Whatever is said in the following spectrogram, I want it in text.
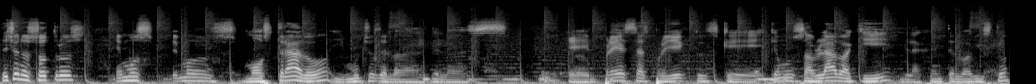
de hecho nosotros hemos, hemos mostrado y muchos de, la- de las eh, empresas, proyectos que, hemos hablado aquí y la gente lo ha visto,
